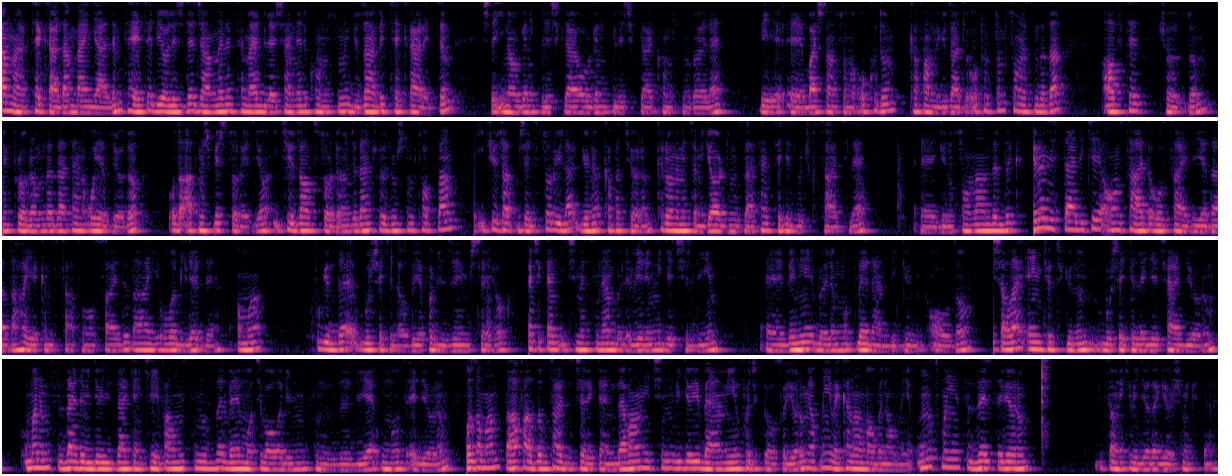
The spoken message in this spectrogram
Selamlar, tekrardan ben geldim. TYT Biyolojide canlıların temel bileşenleri konusunu güzel bir tekrar ettim. İşte inorganik bileşikler, organik bileşikler konusunu böyle bir e, baştan sona okudum. Kafamda güzelce oturttum. Sonrasında da 6 test çözdüm. Programımda zaten o yazıyordu. O da 61 soru ediyor. 206 soruda önceden çözmüştüm toplam. 267 soruyla günü kapatıyorum. Kronometremi gördünüz zaten 8,5 saat ile e, günü sonlandırdık. Gönül listerdeki 10 saat olsaydı ya da daha yakın bir saat olsaydı daha iyi olabilirdi. Ama bugün de bu şekilde oldu. Yapabileceğim bir şey yok. Gerçekten içime sinen böyle verimli geçirdiğim, e, beni böyle mutlu eden bir gün oldu. İnşallah en kötü günüm bu şekilde geçer diyorum. Umarım sizler de videoyu izlerken keyif almışsınızdır ve motive olabilmişsinizdir diye umut ediyorum. O zaman daha fazla bu tarz içeriklerin devamı için videoyu beğenmeyi, ufacık da olsa yorum yapmayı ve kanalıma abone olmayı unutmayın. Sizleri seviyorum. Bir sonraki videoda görüşmek üzere.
